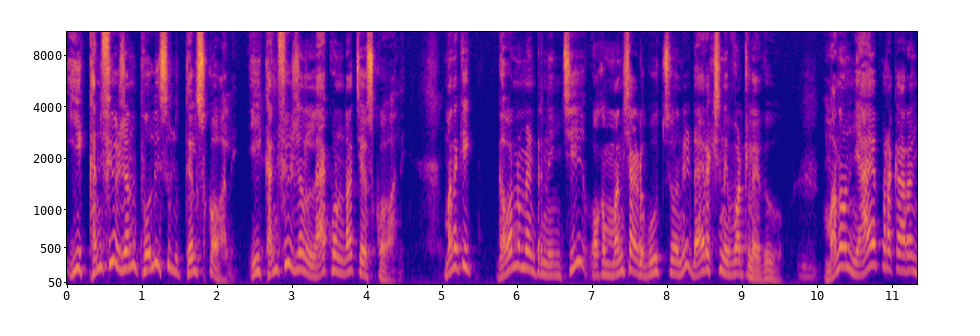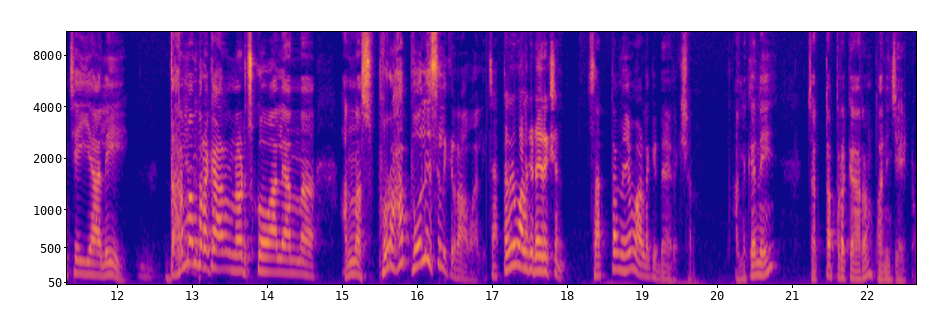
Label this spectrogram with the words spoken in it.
ఈ కన్ఫ్యూజన్ పోలీసులు తెలుసుకోవాలి. ఈ కన్ఫ్యూజన్ లేకుండా చేసుకోవాలి. మనకి గవర్నమెంట్ నుంచి ఒక మనిషి అక్కడ కూర్చొని డైరెక్షన్ ఇవ్వట్లేదు. మనం న్యాయ ప్రకారం చెయ్యాలి. ధర్మం ప్రకారం నడుచుకోవాలి అన్న అన్న స్పృహ పోలీసులకి రావాలి. చట్టమే వాళ్ళకి డైరెక్షన్ చట్టమే వాళ్ళకి డైరెక్షన్ అందుకని చట్ట ప్రకారం పనిచేయటం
